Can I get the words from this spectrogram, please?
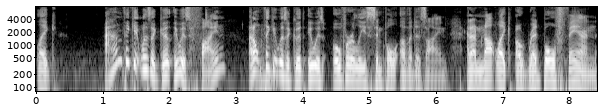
like I don't think it was a good. It was fine. I don't Mm. think it was a good. It was overly simple of a design, and I'm not like a Red Bull fan.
